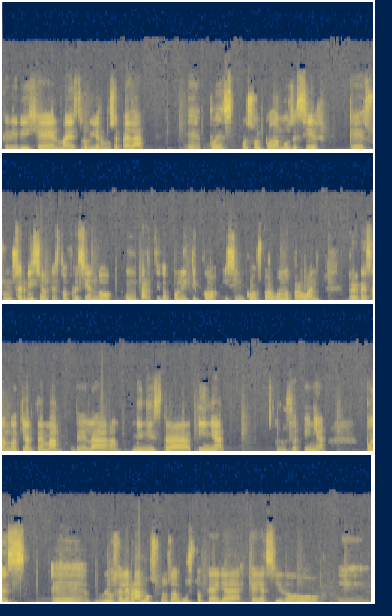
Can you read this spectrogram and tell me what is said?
que dirige el maestro Guillermo Cepeda, eh, pues, pues hoy podamos decir que es un servicio que está ofreciendo un partido político y sin costo alguno. Pero bueno, regresando aquí al tema de la ministra Piña, Lucia Piña, pues eh, lo celebramos, nos da gusto que haya, que haya, sido, eh,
